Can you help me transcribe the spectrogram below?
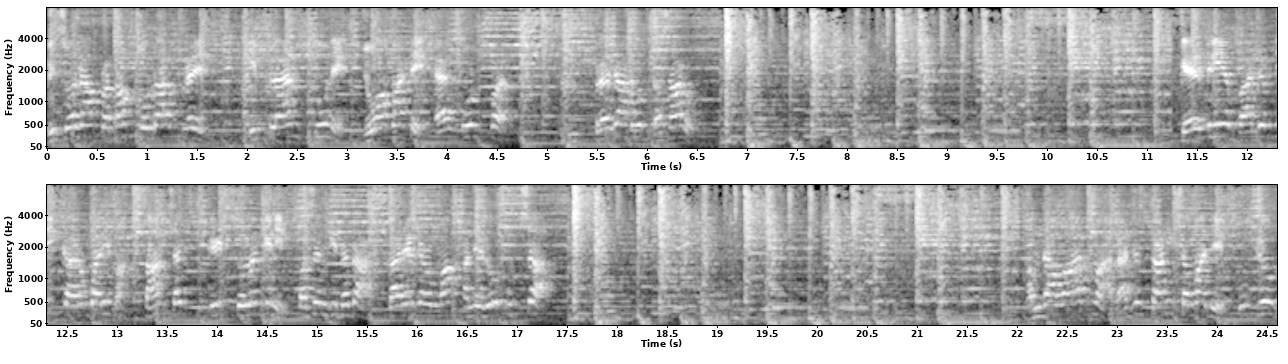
વિશ્વના પ્રથમ સોલાર પ્લેન ઇમ્પ્લાન્ટ ટુ ને જોવા માટે એરપોર્ટ પર. પ્રજાનો ધસારો. કેન્દ્રીય ભાજપની કારોબારીમાં સાંસદ કિરીટ સોલંકીની પસંદગી થતા કાર્યક્રમમાં અનેરો ઉત્સાહ. અમદાવાદમાં રાજસ્થાની સમાજે ઉદ્યોગ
